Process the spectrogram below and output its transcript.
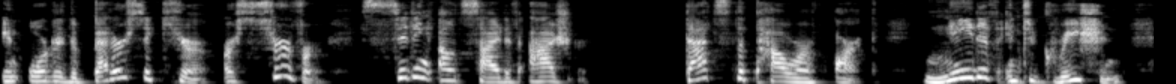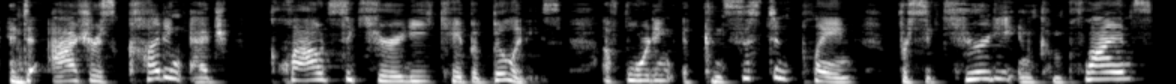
in order to better secure our server sitting outside of Azure. That's the power of Arc, native integration into Azure's cutting edge cloud security capabilities, affording a consistent plane for security and compliance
